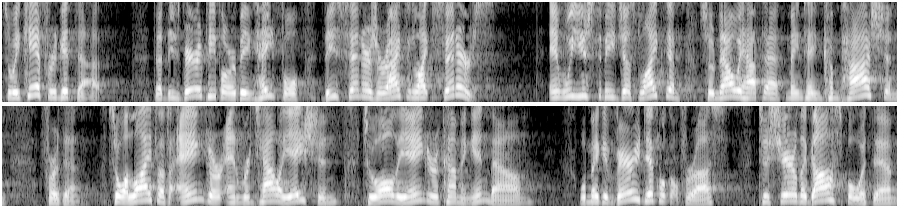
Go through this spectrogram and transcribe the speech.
So we can't forget that, that these very people are being hateful. These sinners are acting like sinners. And we used to be just like them. So now we have to maintain compassion for them. So a life of anger and retaliation to all the anger coming inbound will make it very difficult for us to share the gospel with them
